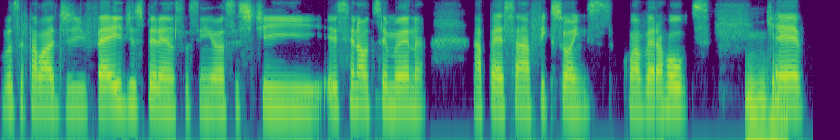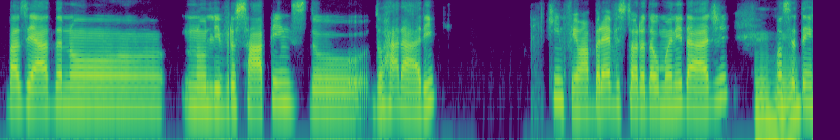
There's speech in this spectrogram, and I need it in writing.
você falar de fé e de esperança, assim, eu assisti esse final de semana a peça Ficções com a Vera Holtz, que Uhum, é baseada no, no livro Sapiens do, do Harari, que, enfim, é uma breve história da humanidade. Você uhum, tem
